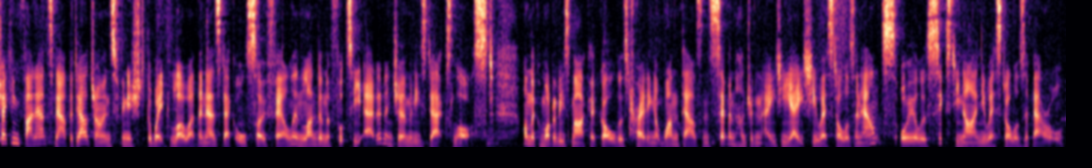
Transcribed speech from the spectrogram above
Checking finance now, the Dow Jones finished the week lower. The Nasdaq also fell. In London, the FTSE added and Germany's DAX lost. On the commodities market, gold is trading at 1,788 US dollars an ounce. Oil is 69 US dollars a barrel.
